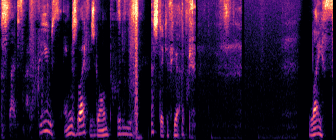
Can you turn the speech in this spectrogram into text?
aside from a few things, life is going pretty fantastic. If you have life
